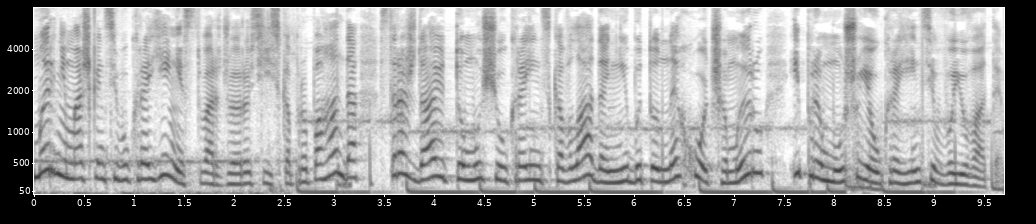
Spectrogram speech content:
Мирні мешканці в Україні, стверджує російська пропаганда, страждають тому, що українська влада нібито не хоче миру і примушує українців воювати.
